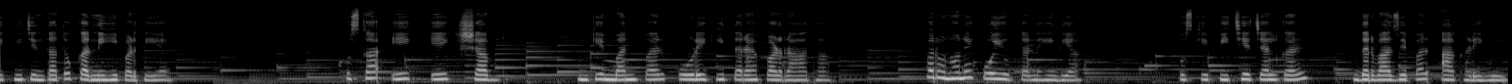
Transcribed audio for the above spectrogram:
इतनी चिंता तो करनी ही पड़ती है। उसका एक एक शब्द उनके मन पर कोड़े की तरह पड़ रहा था, पर उन्होंने कोई उत्तर नहीं दिया। उसके पीछे चलकर दरवाजे पर आ खड़ी हुई।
